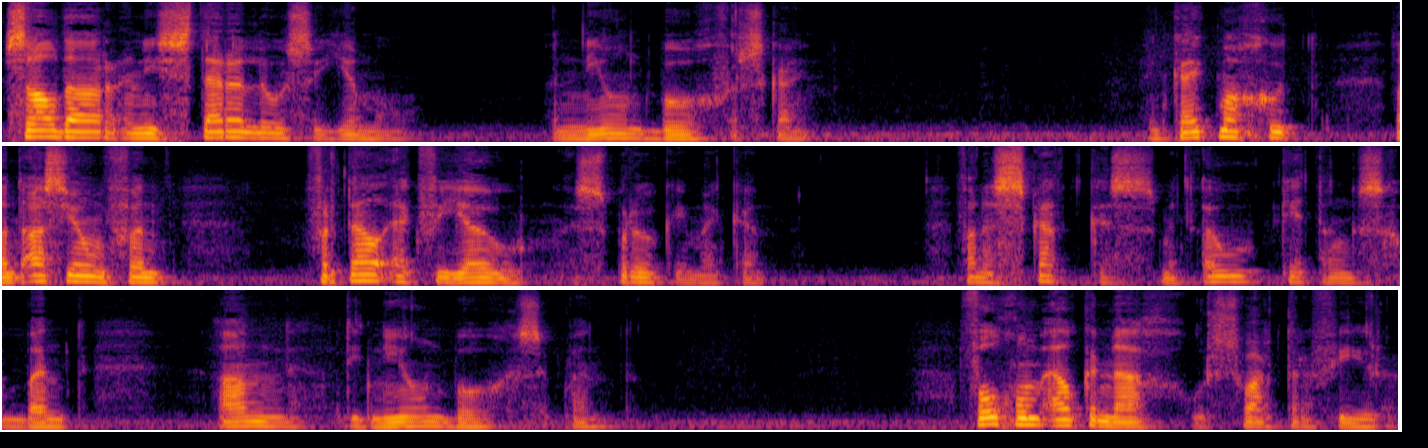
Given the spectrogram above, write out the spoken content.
sal daar in die sterrelose hemel 'n neonboog verskyn. En kyk maar goed, want as jy hom vind, vertel ek vir jou 'n sprokie my kind van 'n skatkis met ou kettinge gebind aan die neonboog se punt volg hom elke nag oor swart riviere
